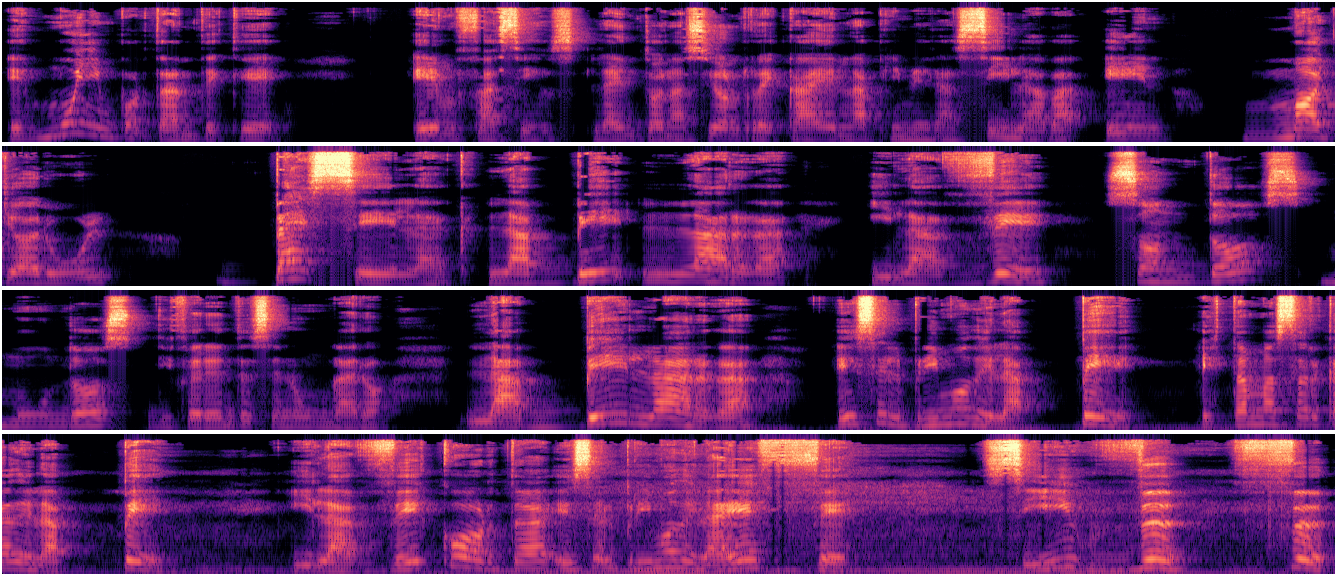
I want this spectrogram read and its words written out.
Es muy importante que énfasis, la entonación recae en la primera sílaba, en Mayarul Veselek. La B larga y la V son dos mundos diferentes en húngaro. La B larga es el primo de la P, está más cerca de la P y la V corta es el primo de la F. ¿Sí? V, F,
